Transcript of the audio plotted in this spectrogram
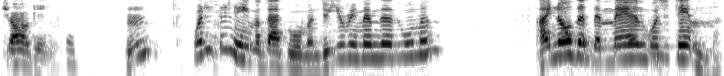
jogging. Hmm? What is the name of that woman? Do you remember that woman? I know that the man was Tim,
